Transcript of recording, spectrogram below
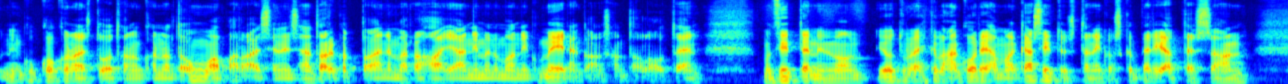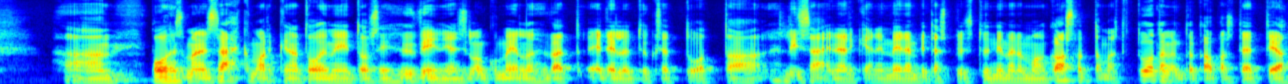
niin kuin kokonaistuotannon kannalta omavaraisia, niin sehän tarkoittaa enemmän rahaa jää nimenomaan niin kuin meidän kansantalouteen. Mutta sitten niin on joutunut ehkä vähän korjaamaan käsitystäni, koska periaatteessahan pohjoismainen sähkömarkkina toimii tosi hyvin ja silloin kun meillä on hyvät edellytykset tuottaa lisää energiaa, niin meidän pitäisi pystyä nimenomaan kasvattamaan sitä tuotantokapasiteettia,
